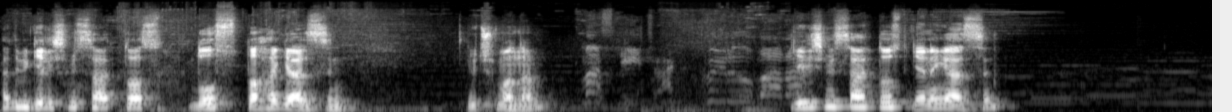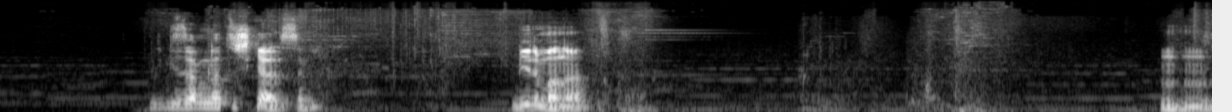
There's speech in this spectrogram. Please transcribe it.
Hadi bir gelişmiş saat dost, dost daha gelsin. 3 mana. Gelişmiş saat dost gene gelsin. Bir gizemli atış gelsin. 1 mana. Hı hı.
